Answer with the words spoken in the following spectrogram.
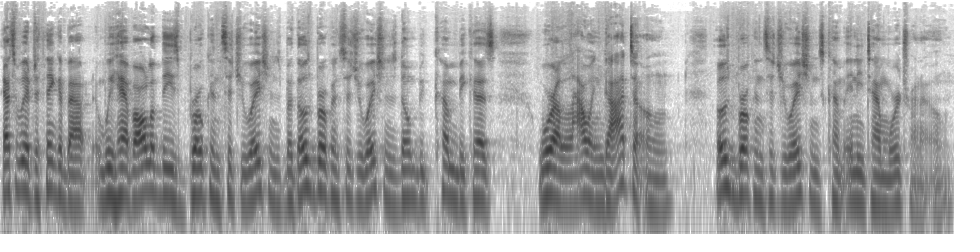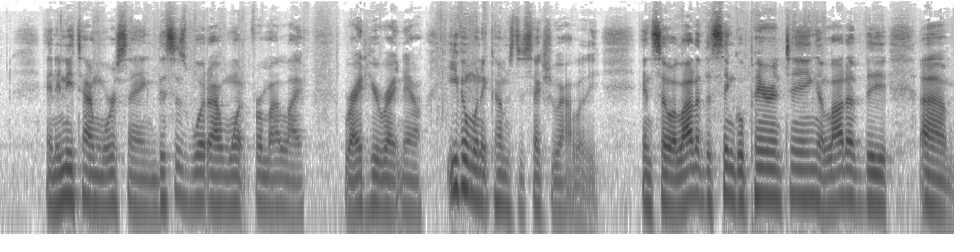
that's what we have to think about. We have all of these broken situations, but those broken situations don't come because we're allowing God to own. Those broken situations come anytime we're trying to own. And anytime we're saying, this is what I want for my life right here, right now, even when it comes to sexuality. And so a lot of the single parenting, a lot of the, um,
